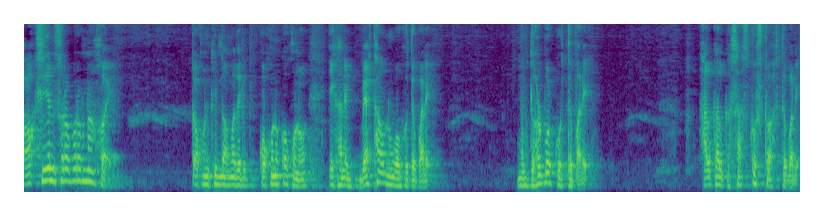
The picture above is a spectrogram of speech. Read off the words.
অক্সিজেন সরবরাহ না হয় তখন কিন্তু আমাদের কখনো কখনো এখানে ব্যথা অনুভব হতে পারে বুক ধরপড় করতে পারে, হালকা হালকা শ্বাসকষ্ট আসতে পারে।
